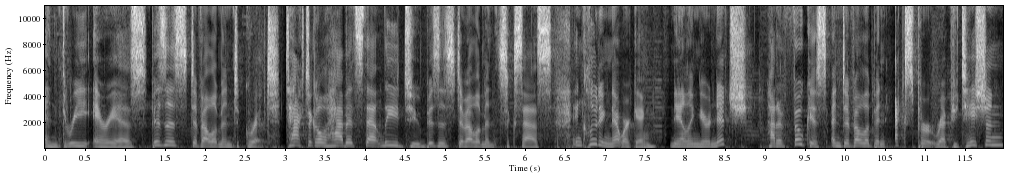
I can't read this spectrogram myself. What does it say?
in three areas business development grit, tactical habits that lead to business development success, including networking, nailing your niche how to focus and develop an expert reputation,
